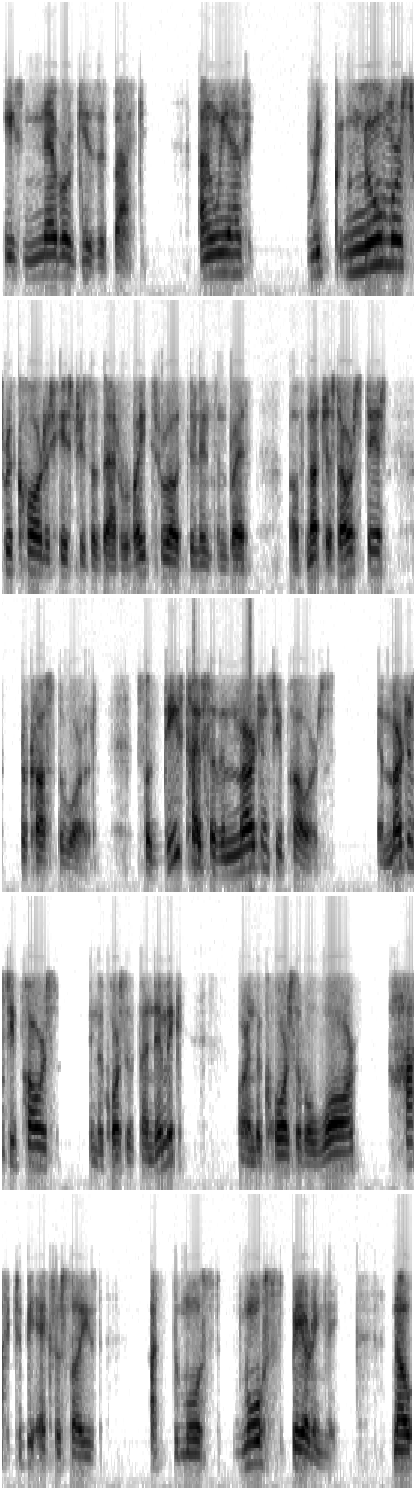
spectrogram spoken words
it never gives it back. And we have re- numerous recorded histories of that right throughout the length and breadth of not just our state, but across the world. So these types of emergency powers, emergency powers in the course of a pandemic or in the course of a war, have to be exercised at the most most sparingly. Now,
